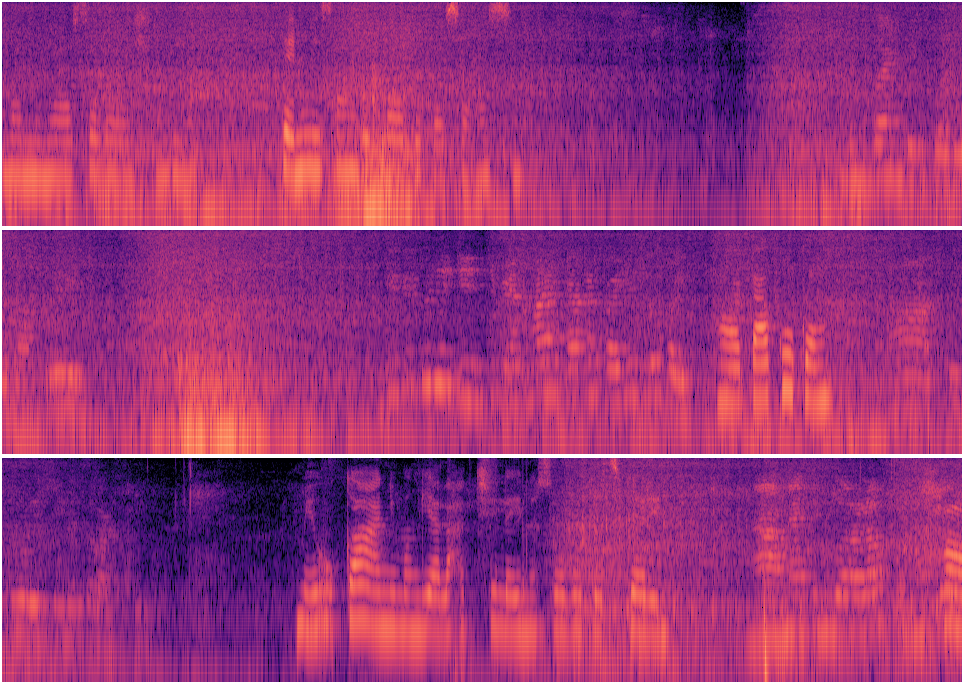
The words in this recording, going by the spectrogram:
मम्मीने असं वळसून दिलं. त्यांनी सांगितलं होतं तसं असं. हा टाकू का मी हुका आणि मग याला हात शिलाईनं सोबतच करेन हा.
